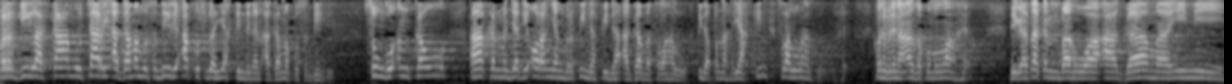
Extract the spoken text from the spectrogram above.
Pergilah kamu cari agamamu sendiri, aku sudah yakin dengan agamaku sendiri. Sungguh engkau akan menjadi orang yang berpindah-pindah agama selalu. Tidak pernah yakin, selalu ragu. Dikatakan bahwa agama ini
